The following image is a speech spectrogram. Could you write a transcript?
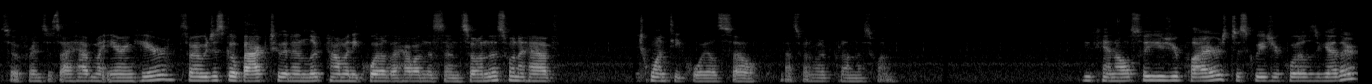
so for instance, I have my earring here. So I would just go back to it and look how many coils I have on this one. So on this one I have 20 coils, so that's what I'm going to put on this one. You can also use your pliers to squeeze your coils together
